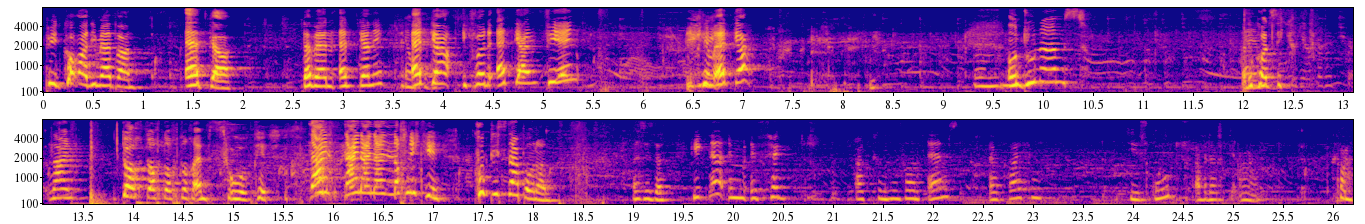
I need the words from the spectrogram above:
Pete, guck mal die Map an. Edgar. Da werden Edgar nehmen. Ja. Edgar, ich würde Edgar empfehlen. Ich nehme Edgar. Und du nimmst. Warte kurz, ich. Nein. Doch, doch, doch, doch, Ems. Oh, okay. Nein, nein, nein, nein, noch nicht gehen. Guck die Star an. Was ist das? Gegner im Effekt Aktionen von Ems ergreifen. Die ist gut, aber das geht anders. Komm.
